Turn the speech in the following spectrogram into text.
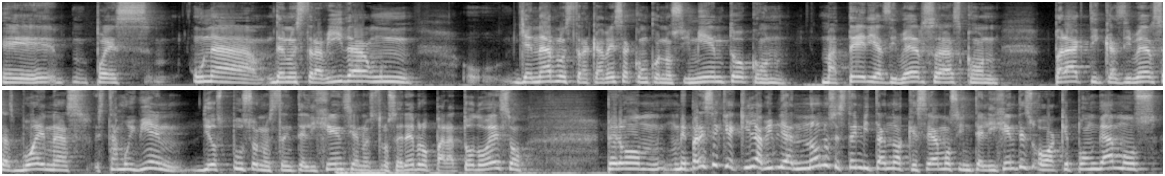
eh, pues una de nuestra vida, un llenar nuestra cabeza con conocimiento, con materias diversas, con prácticas diversas, buenas, está muy bien. Dios puso nuestra inteligencia, nuestro cerebro para todo eso. Pero mm, me parece que aquí la Biblia no nos está invitando a que seamos inteligentes o a que pongamos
